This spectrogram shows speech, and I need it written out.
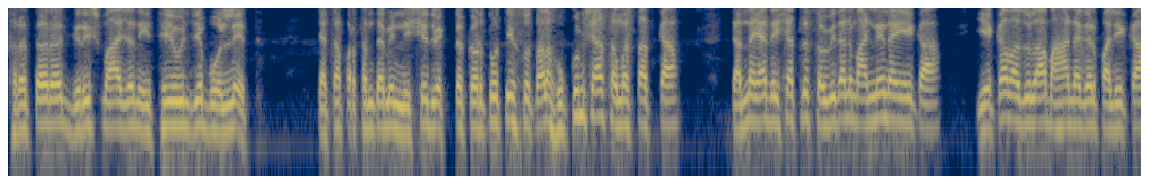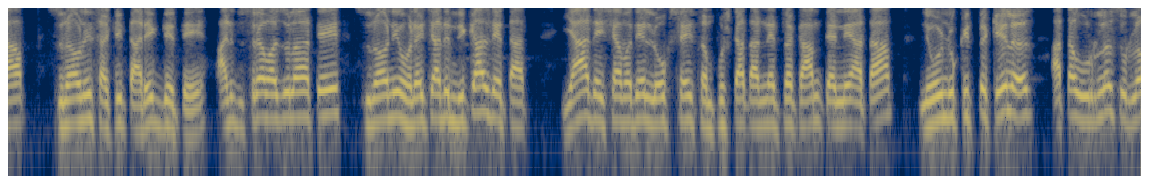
खर तर गिरीश महाजन इथे येऊन जे बोललेत त्याचा प्रथमतः मी निषेध व्यक्त करतो ते स्वतःला हुकुमशाह समजतात का? त्यांना या देशातलं संविधान मान्य नाहीये का? एका बाजूला महानगरपालिका सुनावणीसाठी तारीख देते आणि दुसऱ्या बाजूला ते सुनावणी होण्याच्या आधी निकाल देतात. या देशामध्ये लोकशाही संपुष्टात आणण्याचं काम त्यांनी आता निवडणुकीत तर केलंच आता उरलं सुरलं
